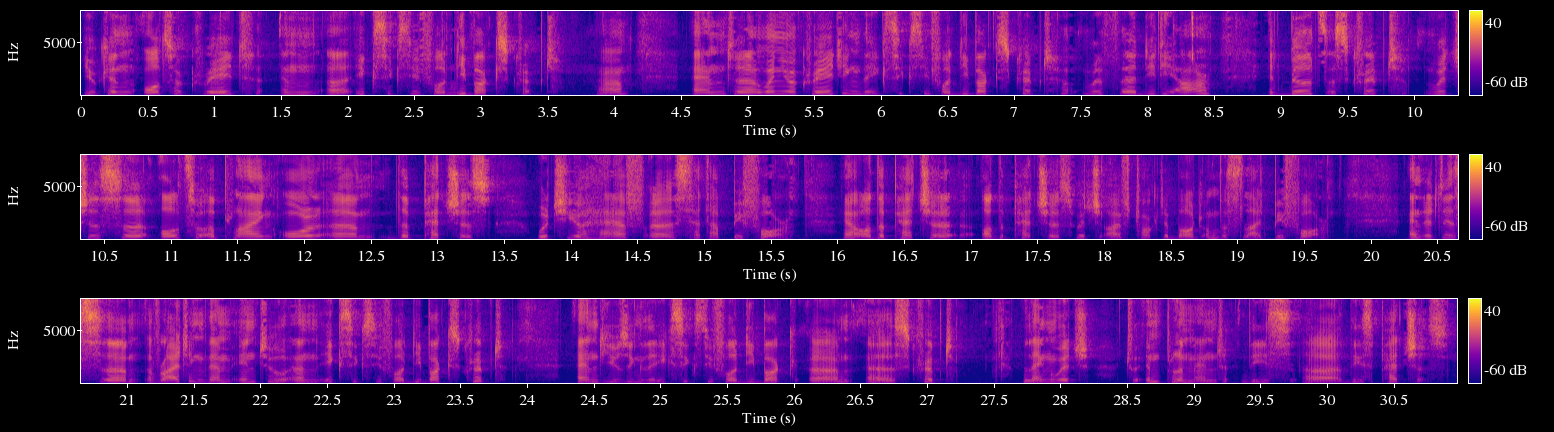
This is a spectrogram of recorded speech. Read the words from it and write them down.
you can also create an uh, x64dbg script. And uh, when you're creating the x64dbg script with uh, DDR, it builds a script which is uh, also applying all um, the patches which you have uh, set up before. Yeah, all the patch, all the patches which I've talked about on the slide before. And it is um, writing them into an x64dbg script and using the x64dbg um, uh, script language to implement these, uh, these patches.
